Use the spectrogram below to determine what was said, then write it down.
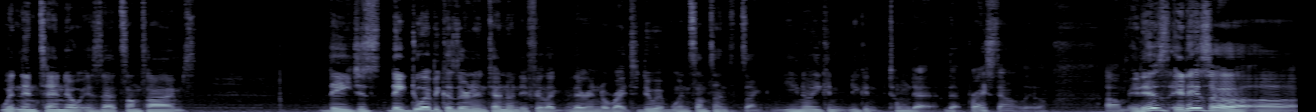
with Nintendo is that sometimes they just they do it because they're Nintendo and they feel like they're in the right to do it when sometimes it's like you know you can you can tone that that price down a little. Um, it is it is a, a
